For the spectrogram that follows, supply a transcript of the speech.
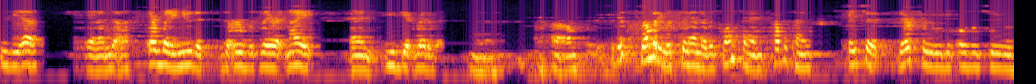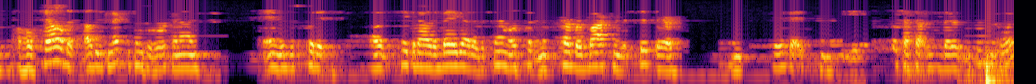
CVS, and uh, everybody knew that the ERV was there at night, and you'd get rid of it. You know. um, I guess somebody was saying there was one time, a couple times, they took their food over to a hotel that all these Mexicans were working on, and they just put it, uh, take it out of the bag, out of the thermos, put it in a cardboard box, and it sit there, and those guys come and eat it, which I thought was better than throwing it away.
